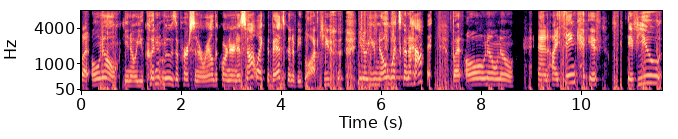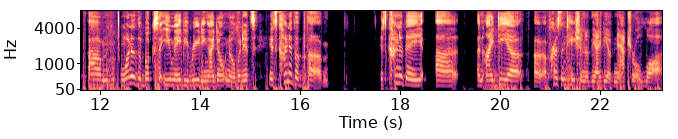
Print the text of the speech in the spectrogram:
but oh no you know you couldn't move the person around the corner and it's not like the bed's going to be blocked. You you know you know what's going to happen. But oh no no. And i think if if you um, one of the books that you may be reading i don't know but it's it's kind of a um, it's kind of a uh, an idea a presentation of the idea of natural law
